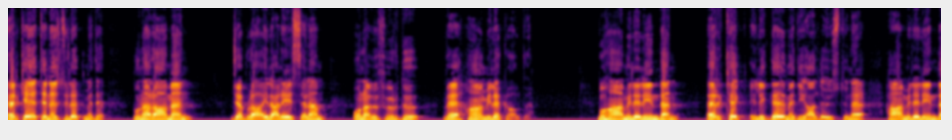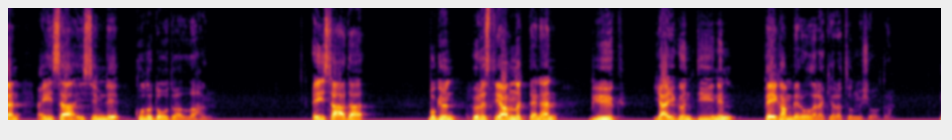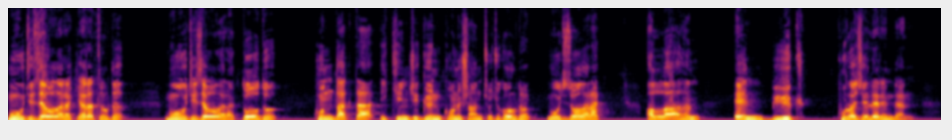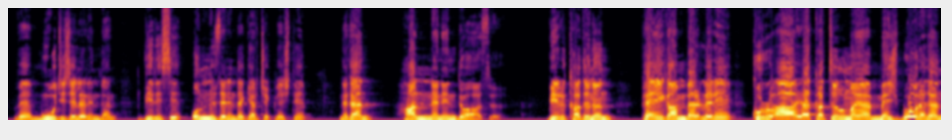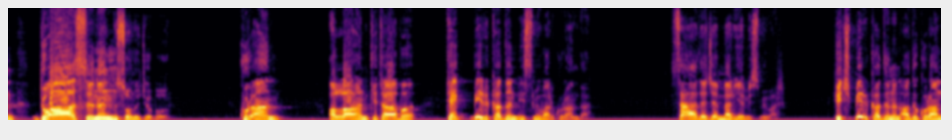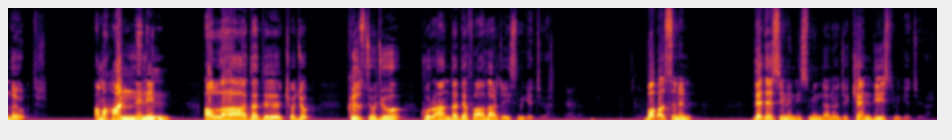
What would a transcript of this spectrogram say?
Erkeğe tenezzül etmedi. Buna rağmen Cebrail aleyhisselam ona üfürdü ve hamile kaldı. Bu hamileliğinden erkek eli değmediği halde üstüne hamileliğinden İsa isimli kulu doğdu Allah'ın. İsa da bugün Hristiyanlık denen büyük yaygın dinin peygamberi olarak yaratılmış oldu. Mucize olarak yaratıldı. Mucize olarak doğdu. Kundakta ikinci gün konuşan çocuk oldu. Mucize olarak Allah'ın en büyük projelerinden ve mucizelerinden birisi onun üzerinde gerçekleşti. Neden? Hanne'nin duası. Bir kadının peygamberleri Kur'a'ya katılmaya mecbur eden duasının sonucu bu. Kur'an Allah'ın kitabı tek bir kadın ismi var Kur'an'da. Sadece Meryem ismi var. Hiçbir kadının adı Kur'an'da yoktur. Ama Hanne'nin Allah'a adadığı çocuk, kız çocuğu Kur'an'da defalarca ismi geçiyor. Babasının dedesinin isminden önce kendi ismi geçiyor.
